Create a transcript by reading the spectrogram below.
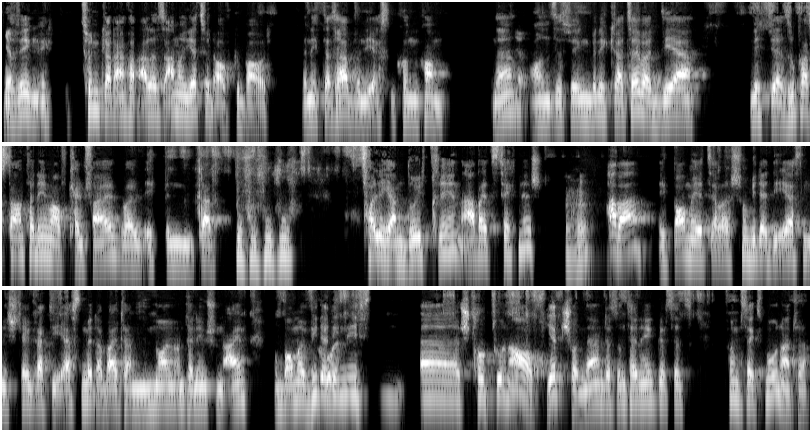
Ja. Deswegen, ich zünd gerade einfach alles an und jetzt wird aufgebaut, wenn ich das ja. habe, wenn die ersten Kunden kommen. Ne? Ja. Und deswegen bin ich gerade selber der, nicht der Superstar-Unternehmer, auf keinen Fall, weil ich bin gerade völlig am Durchdrehen, arbeitstechnisch. Mhm. Aber ich baue mir jetzt aber schon wieder die ersten, ich stelle gerade die ersten Mitarbeiter im neuen Unternehmen schon ein und baue mir wieder cool. die nächsten äh, Strukturen auf. Jetzt schon. Ne? Das Unternehmen gibt es jetzt fünf, sechs Monate.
